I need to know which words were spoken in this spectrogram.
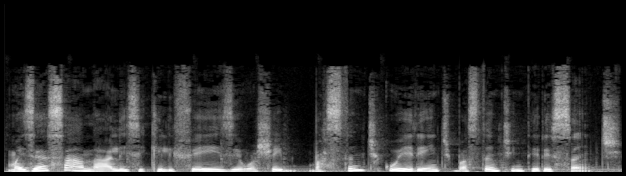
mas essa análise que ele fez eu achei bastante coerente, bastante interessante.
